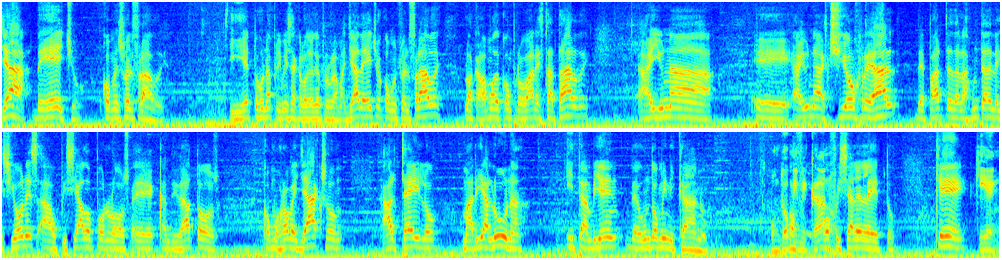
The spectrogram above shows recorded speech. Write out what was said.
ya de hecho comenzó el fraude. Y esto es una primicia que lo doy en el programa. Ya de hecho comenzó el fraude, lo acabamos de comprobar esta tarde. Hay una, eh, hay una acción real de parte de la Junta de Elecciones, auspiciado por los eh, candidatos como Robert Jackson, Al Taylor, María Luna y también de un dominicano. Un dominicano. oficial electo. Que, ¿Quién?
